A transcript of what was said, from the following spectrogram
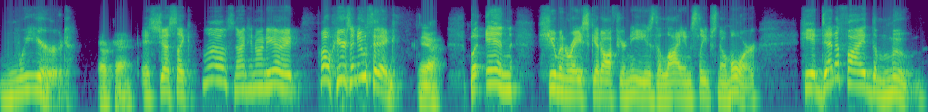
Weird. Okay. It's just like, oh, it's 1998. Oh, here's a new thing. Yeah. But in Human Race Get Off Your Knees, The Lion Sleeps No More, he identified the moon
